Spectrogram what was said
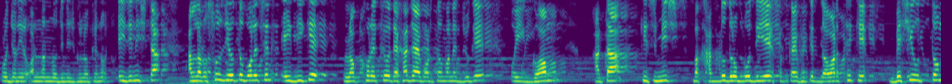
প্রয়োজনীয় অন্যান্য জিনিসগুলো কেন। এই জিনিসটা আল্লাহ রসুল যেহেতু বলেছেন, এই দিকে লক্ষ্য রেখেও দেখা যায় বর্তমানের যুগে ওই গম, আটা, কিশমিশ বা খাদ্যদ্রব্য দিয়ে সৎকায় ফিতির দেওয়ার থেকে বেশি উত্তম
